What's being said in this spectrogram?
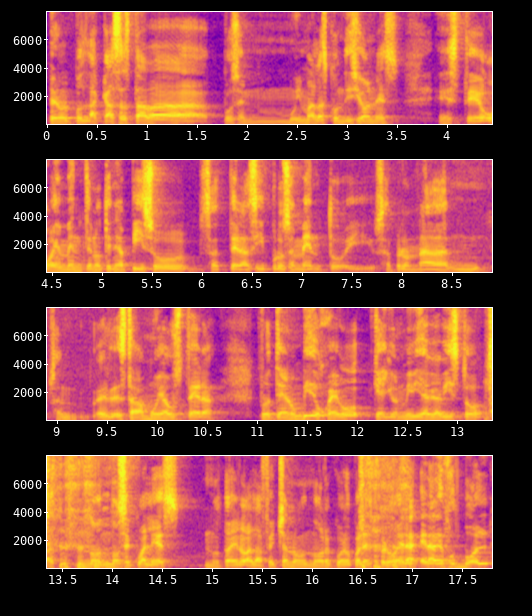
pero pues la casa estaba pues en muy malas condiciones. Este, obviamente no tenía piso, o sea, era así puro cemento y, o sea, pero nada, mm, eh, estaba muy austera. Pero tenían un videojuego que yo en mi vida había visto, no, no sé cuál es, no, a la fecha no, no recuerdo cuál es, pero era, era de fútbol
